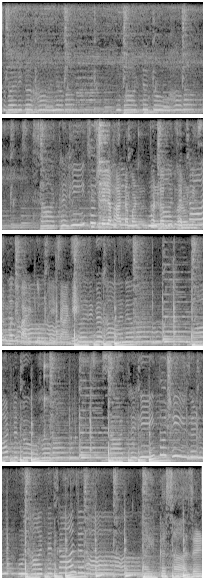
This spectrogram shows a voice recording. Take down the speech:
स्वर्ग हा शिजलेला भात आपण थंड दूध घालून उन्हात मिक्सरमध्ये बारीक करून. घ्यायचा आहे. साजण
